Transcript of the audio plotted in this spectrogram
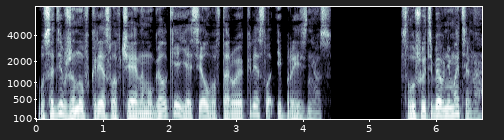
Усадив жену в кресло в чайном уголке, я сел во второе кресло и произнес. «Слушаю тебя внимательно.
